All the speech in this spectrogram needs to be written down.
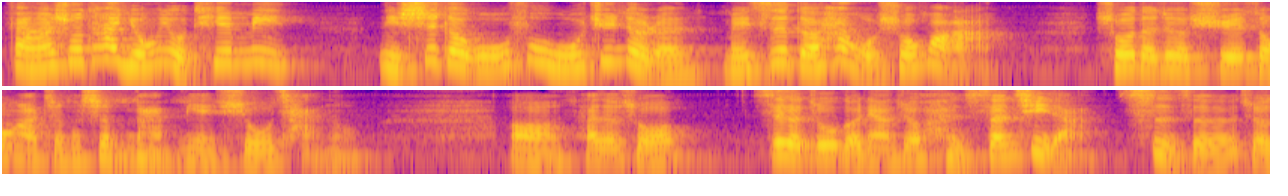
反而说他拥有天命，你是个无父无君的人，没资格和我说话啊！说的这个薛宗啊，整个是满面羞惭哦哦，他就说。这个诸葛亮就很生气的斥责，就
